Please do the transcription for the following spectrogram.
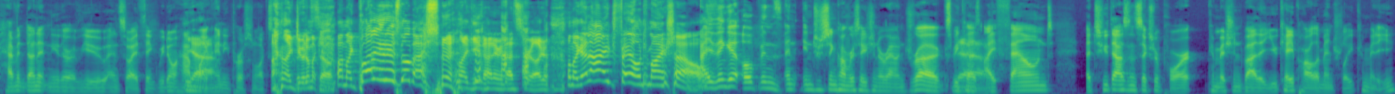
haven't done it, neither of you, and so I think we don't have Yeah. like any personal I'm experience. like, dude, I'm like, I'm like, but it is the best. like, you know what I mean? That's true. Like, I'm like, and I found myself. I think it opens an interesting conversation around drugs because Yeah. I found a 2006 report commissioned by the UK Parliamentary Committee,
